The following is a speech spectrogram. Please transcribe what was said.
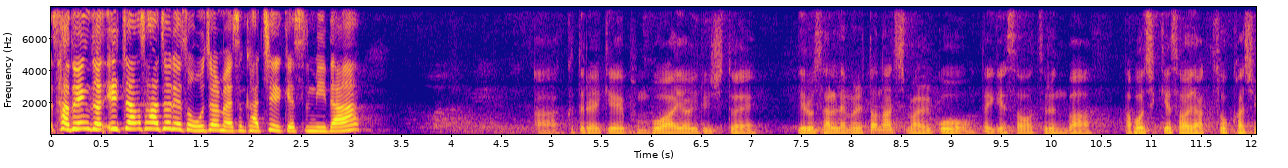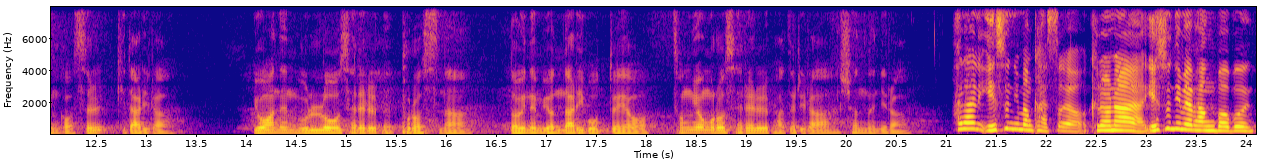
사도행전 1장 4절에서 5절 말씀 같이 읽겠습니다. 아 그들에게 분부하여 이르시되 예루살렘을 떠나지 말고 내게서 들은 바 아버지께서 약속하신 것을 기다리라 요한은 물로 세례를 베풀었으나 너희는 몇 날이 못 되어 성령으로 세례를 받으리라 하셨느니라 하나님 예수님은 갔어요. 그러나 예수님의 방법은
